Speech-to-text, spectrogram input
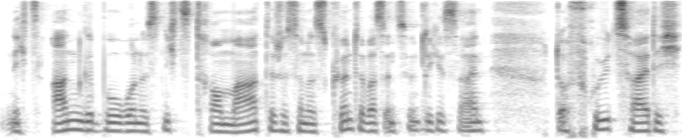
nichts Angeborenes, nichts Traumatisches, sondern es könnte was Entzündliches sein, doch frühzeitig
